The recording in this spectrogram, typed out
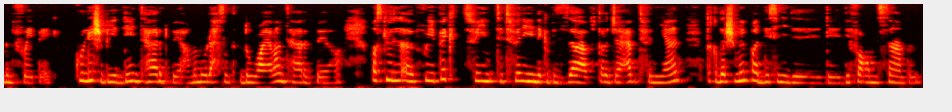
من Freepik كلش بيدي نتهارد بها ما ولا حصلت دوائرة نتهارد بها parce que ال Freepik تفين تتفنينك بزاف ترجع عبد فنيان تقدرش même pas dessiner des des, des formes simples.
